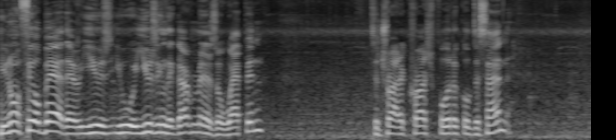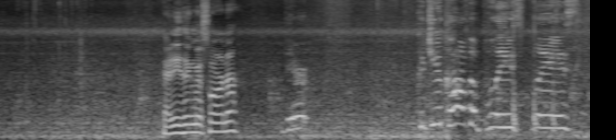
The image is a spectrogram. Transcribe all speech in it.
You don't feel bad that you, were using the government as a weapon to try to crush political dissent? Anything, Miss Lerner? There. Could you call the police, please?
